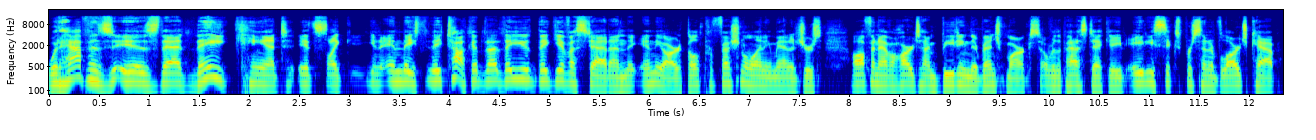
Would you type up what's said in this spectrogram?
what happens is that they can't it's like you know and they they talk they they give a stat on the, in the article professional money managers often have a hard time beating their benchmarks over the past decade 86% of large cap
